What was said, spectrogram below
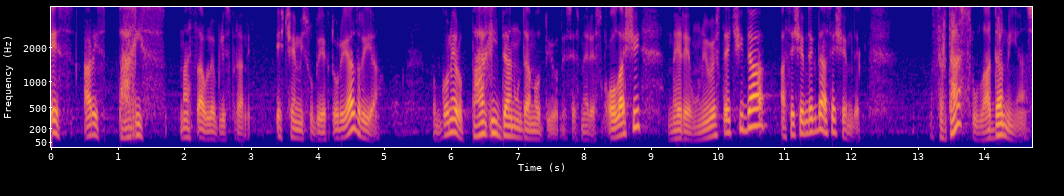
ეს არის ბაღის მასწავლებლის ბრალი. ეს ჩემი სუბიექტური აზრია. რომ მგონია რომ ბაღიდან უნდა მოდიოდეს ეს მერე სკოლაში, მერე უნივერსიტეტში და ასე შემდეგ და ასე შემდეგ. ზრდასრულ ადამიანს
